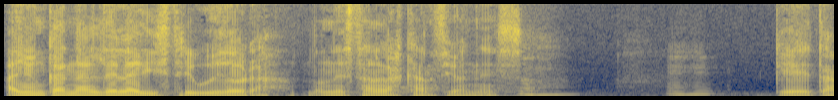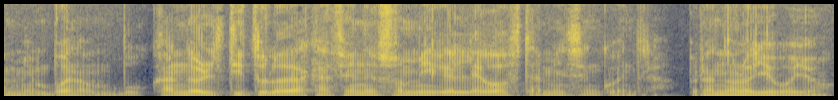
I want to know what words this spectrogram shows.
hay un canal de la distribuidora donde están las canciones. Que también, bueno, buscando el título de las canciones o Miguel Legoff también se encuentra, pero no lo llevo yo.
